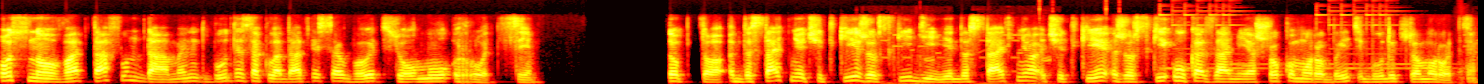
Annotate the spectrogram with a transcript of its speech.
основа та фундамент буде закладатися в цьому році. Тобто достатньо чіткі жорсткі дії, достатньо чіткі жорсткі указання, що кому робити, будуть в цьому році.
